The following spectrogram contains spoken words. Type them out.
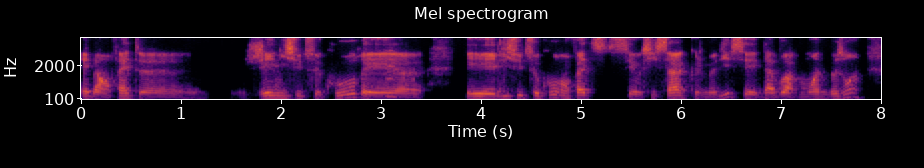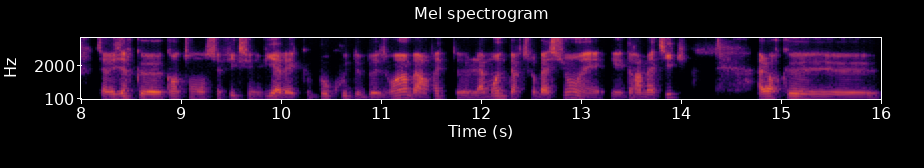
eh ben en fait, euh, j'ai une issue de secours et, mmh. Et l'issue de secours, en fait, c'est aussi ça que je me dis, c'est d'avoir moins de besoins. Ça veut dire que quand on se fixe une vie avec beaucoup de besoins, bah, en fait, la moindre perturbation est, dramatique. Alors que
